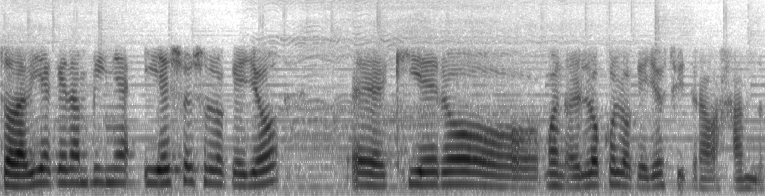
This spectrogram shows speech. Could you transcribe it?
todavía quedan viñas y eso es lo que yo eh, quiero, bueno, es lo con lo que yo estoy trabajando.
